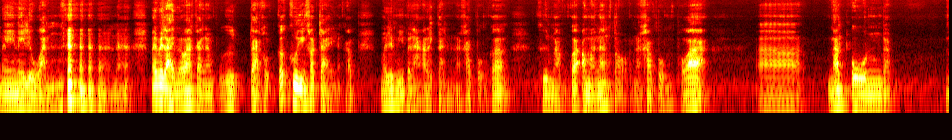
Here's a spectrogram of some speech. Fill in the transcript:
ในในเร็ววันนะฮะไม่เป็นไรไม่ว่ากันนะคือต่างคนก็คุยกันเข้าใจนะครับ ไม่ได้มีปัญหาอะไรกันนะครับ ผมก็คืนมาผมก็เอามานั่งต่อนะครับ ผมเพราะว่านัดโอนแบบใน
